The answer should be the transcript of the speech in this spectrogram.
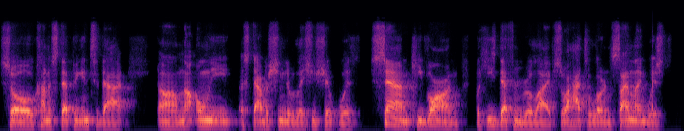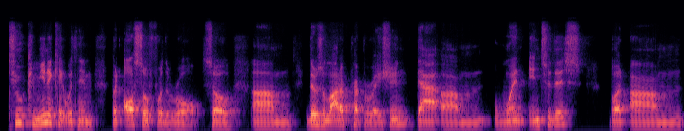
so kind of stepping into that um, not only establishing the relationship with Sam Keivonn, but he's deaf in real life. So I had to learn sign language to communicate with him, but also for the role. So um, there's a lot of preparation that um, went into this. But um,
